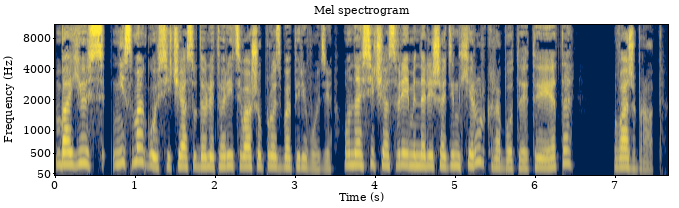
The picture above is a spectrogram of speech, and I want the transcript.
«Боюсь, не смогу сейчас удовлетворить вашу просьбу о переводе. У нас сейчас временно лишь один хирург работает, и это ваш брат».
